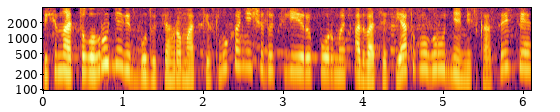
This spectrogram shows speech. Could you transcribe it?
18 грудня відбудуться громадські слухання щодо цієї реформи, а 25 грудня міська сесія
